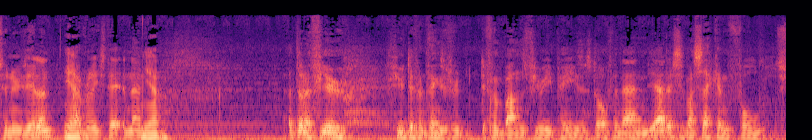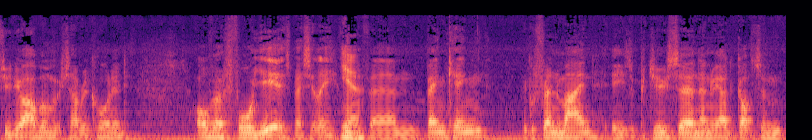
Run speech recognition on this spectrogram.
to New Zealand. Yeah. I released it, and then yeah. I've done a few, few different things with different bands, a few EPs and stuff. And then yeah, this is my second full studio album, which I recorded over four years, basically. Yeah. With um, Ben King, a good friend of mine. He's a producer, and then we had got some.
